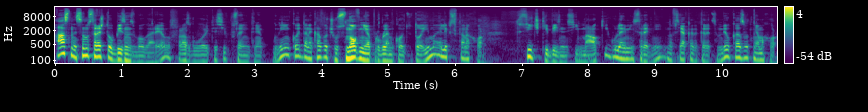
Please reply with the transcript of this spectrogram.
Аз не съм срещал бизнес в България в разговорите си в последните няколко години, който да не казва, че основният проблем, който той има е липсата на хора. Всички бизнеси, малки, големи, средни, навсякъде където съм бил, казват няма хора.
